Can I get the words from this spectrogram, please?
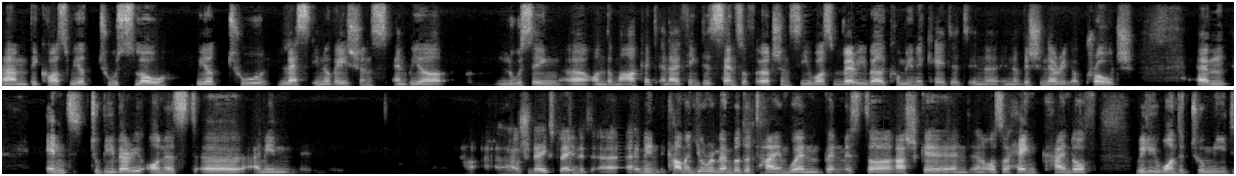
um, because we are too slow, we are too less innovations, and we are losing uh, on the market. And I think this sense of urgency was very well communicated in a, in a visionary approach. Um, and to be very honest, uh, I mean, how should I explain it? Uh, I mean, Carmen, you remember the time when, when Mr. Raschke and, and also Hank kind of really wanted to meet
